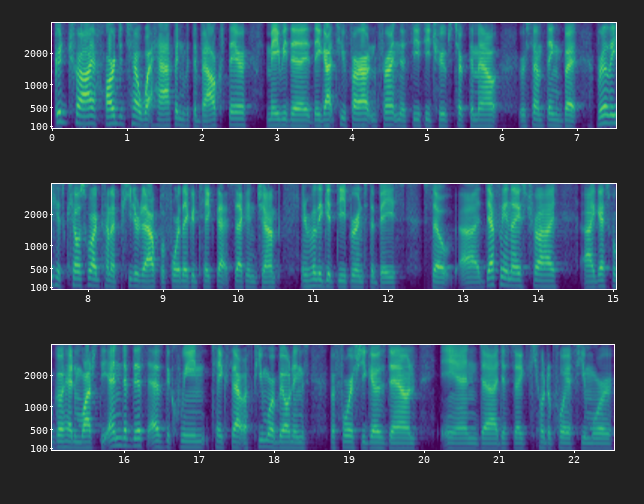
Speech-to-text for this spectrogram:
good try. Hard to tell what happened with the Valks there. Maybe the they got too far out in front and the CC troops took them out or something. But really, his kill squad kind of petered out before they could take that second jump and really get deeper into the base. So uh, definitely a nice try. I guess we'll go ahead and watch the end of this as the queen takes out a few more buildings before she goes down and uh, just like he'll deploy a few more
